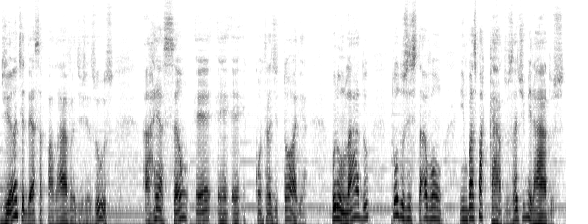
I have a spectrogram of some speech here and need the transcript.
diante dessa palavra de Jesus, a reação é, é, é contraditória. Por um lado, todos estavam embasbacados, admirados,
